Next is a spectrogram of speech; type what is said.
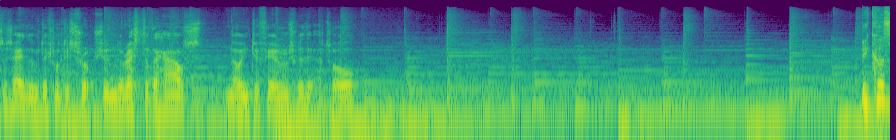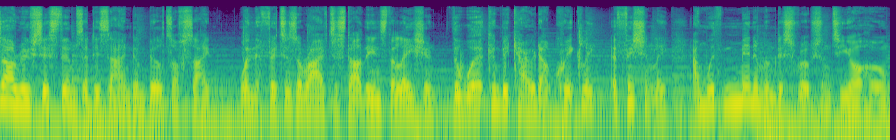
As I say, there was little disruption. The rest of the house, no interference with it at all. Because our roof systems are designed and built off-site, when the fitters arrive to start the installation, the work can be carried out quickly, efficiently and with minimum disruption to your home.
